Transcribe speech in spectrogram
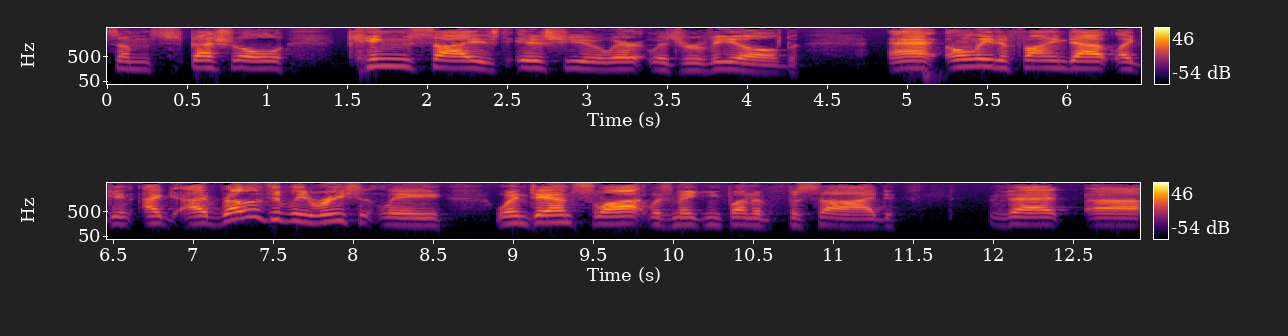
some special king-sized issue where it was revealed, uh, only to find out like in I, I relatively recently when Dan Slott was making fun of Facade that uh,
